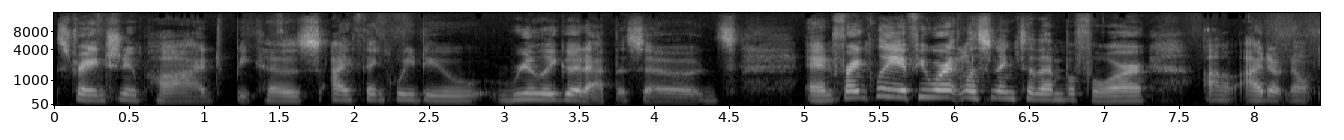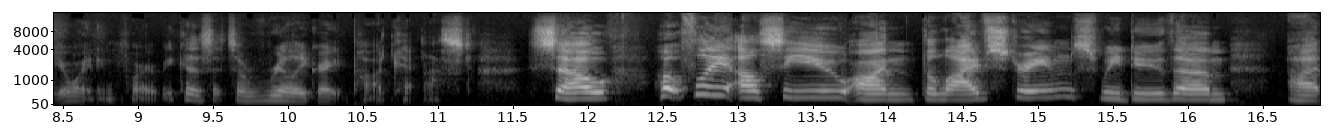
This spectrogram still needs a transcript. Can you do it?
Strange New Pod because I think we do really good episodes. And frankly, if you weren't listening to them before, uh, I don't know what you're waiting for because it's a really great podcast. So hopefully, I'll see you on the live streams. We do them uh,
